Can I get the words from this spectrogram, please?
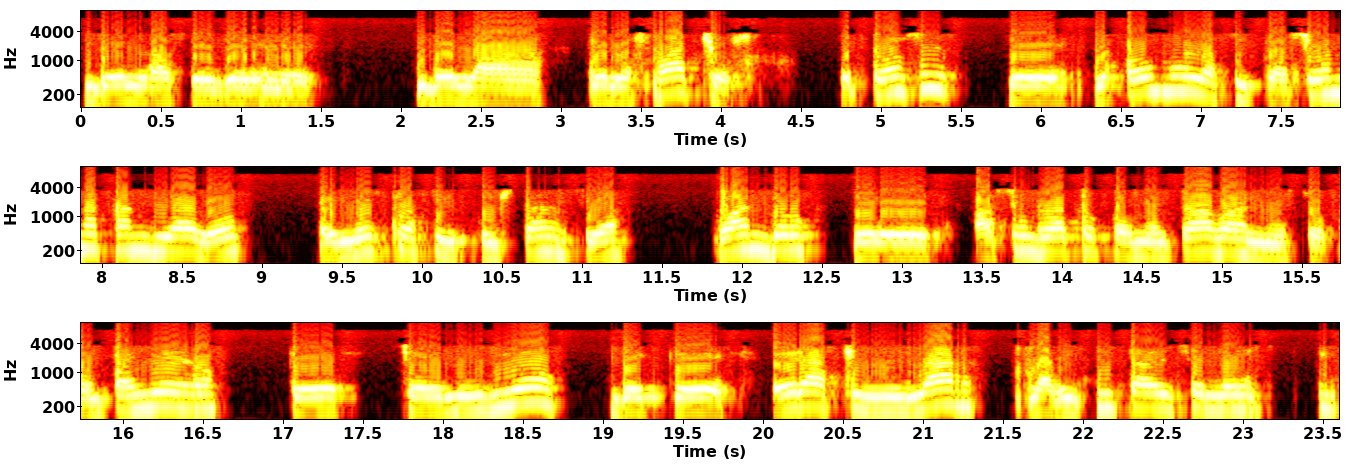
de las de, de la de los fachos entonces eh, cómo la situación ha cambiado en esta circunstancia cuando eh, hace un rato comentaba nuestro compañero que se eludió de que era similar la visita de Zelensky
